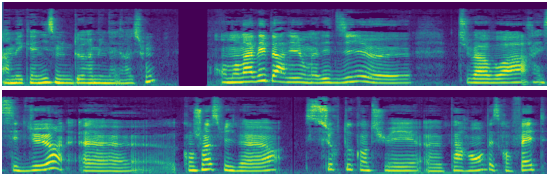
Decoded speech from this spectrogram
un, mécanisme de rémunération. On en avait parlé, on m'avait dit tu vas voir, c'est dur, conjoint suiveur, surtout quand tu es parent, parce qu'en fait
